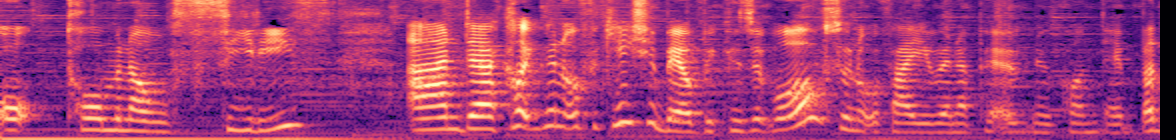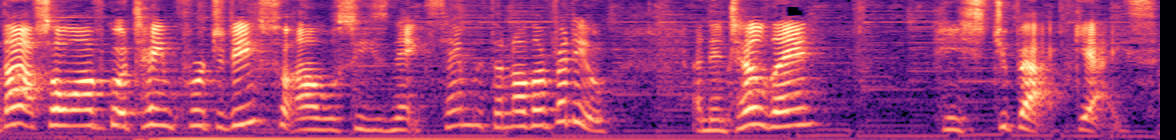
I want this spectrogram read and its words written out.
autumnal series. And uh, click the notification bell because it will also notify you when I put out new content. But that's all I've got time for today, so I will see you next time with another video. And until then, haste you back, guys.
